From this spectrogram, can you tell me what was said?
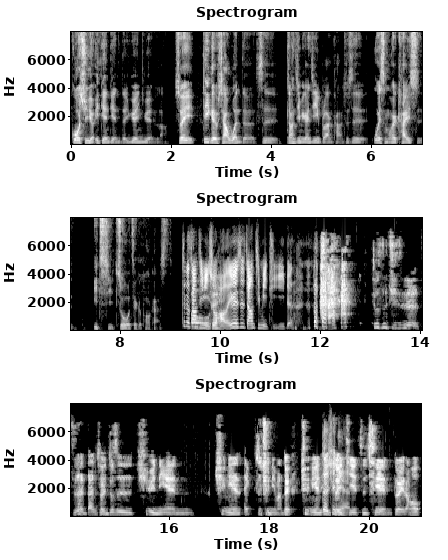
过去有一点点的渊源啦。所以第一个想要问的是张吉米跟吉米布兰卡，就是为什么会开始一起做这个 podcast？这个张吉米说好了，因为是张吉米提议的。就是其实只是很单纯，就是去年去年哎是去年嘛？对，去年易对去年碎节之前，对，然后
